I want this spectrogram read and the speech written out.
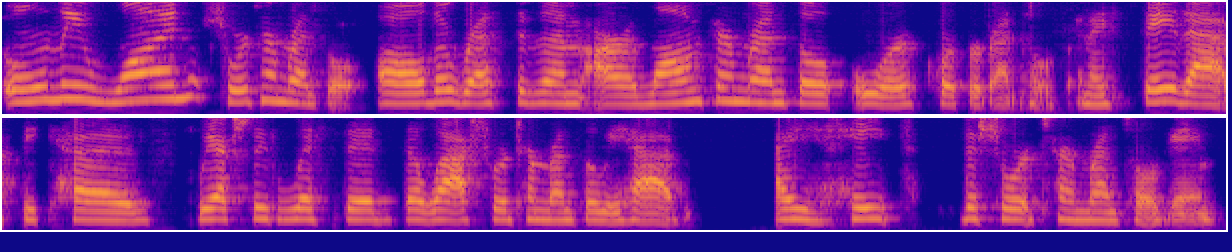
Only one short-term rental. All the rest of them are long-term rental or corporate rentals. And I say that because we actually listed the last short-term rental we had. I hate the short-term rental game.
